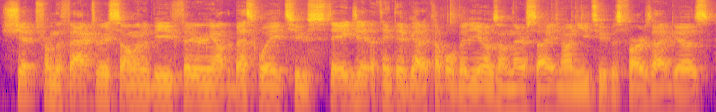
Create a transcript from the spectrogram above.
shipped from the factory. So I'm going to be figuring out the best way to stage it. I think they've got a couple videos on their site and on YouTube as far as that goes.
